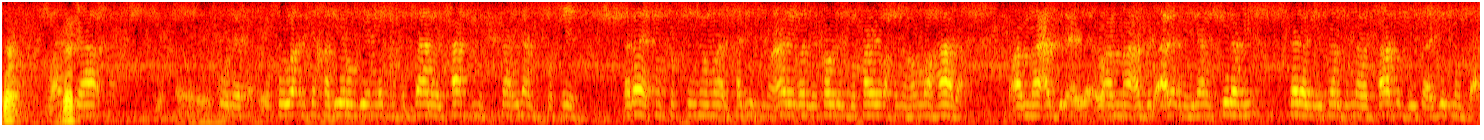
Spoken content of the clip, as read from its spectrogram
نعم. نعم. يقول يقول وانت خبير بأن ابن حبان والحاكم متساهلان في التصحيح فلا يكون تصحيحهما الحديث معارضا لقول البخاري رحمه الله هذا وأما عبد وأما عبد الاعلى بن هلال السلمي فلم يترجم له الحافظ في تعجيل منفعه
